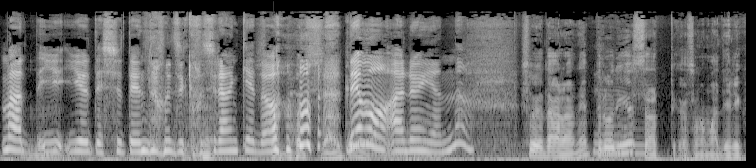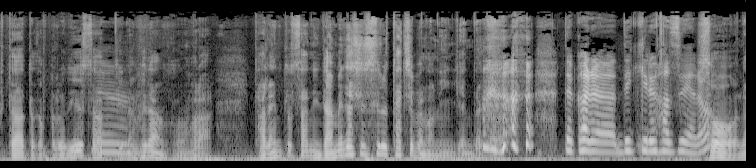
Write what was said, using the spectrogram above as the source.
まあ、言言うて主典同時か知らんけど 知らんけど。でもあるんやんな。そうよだからねプロデューサーっていうかそのまあディレクターとかプロデューサーっていうのは普段そのほらタレントさんにダメ出しする立場の人間だから だからできるはずやろ？そう。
